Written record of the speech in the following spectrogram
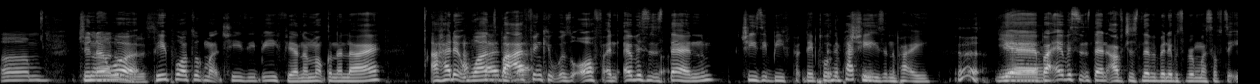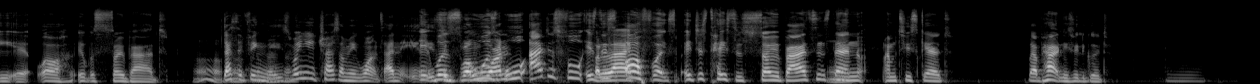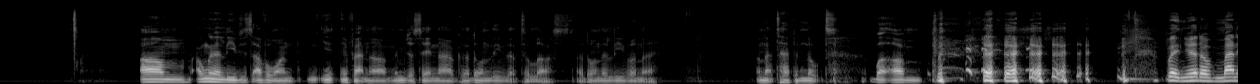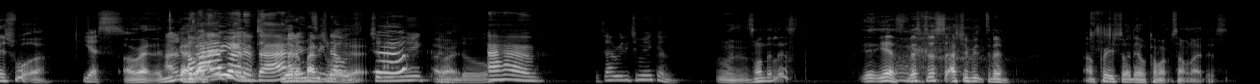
Um, Do you no, I know don't what? this. People are talking about cheesy beef, yeah, and I'm not gonna lie. I had it I've once, heard but I that. think it was off, and ever since then, cheesy beef they put the patty? cheese in the patty. Yeah. Yeah, Yeah. but ever since then, I've just never been able to bring myself to eat it. Oh, it was so bad. Oh, That's the thing, no, is when you try something once and it, It it's was the wrong always one. all- I just thought, is for this life. off? Or ex- it just tasted so bad. Since then, I'm too scared. But apparently, it's really good. Um, I'm gonna leave this other one. In in fact, no. Let me just say it now because I don't want to leave that till last. I don't want to leave on a on that type of note. But um, Ben, you heard of mannish water? yes. All right, have you I guys know Oh, I've Really? heard of I that. Yeah, the didn't think that management, was Jamaican Alright. though. I have. Is that really Jamaican? was it on the list? Y- Yes, let's just attribute to them. I'm pretty sure they'll come up with something like this.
